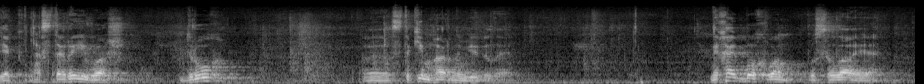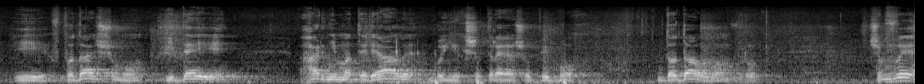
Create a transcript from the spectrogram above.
як старий ваш друг е, з таким гарним ювілеєм. Нехай Бог вам посилає і в подальшому ідеї, гарні матеріали, бо їх ще треба, щоб і Бог додав вам в руки. Щоб ви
